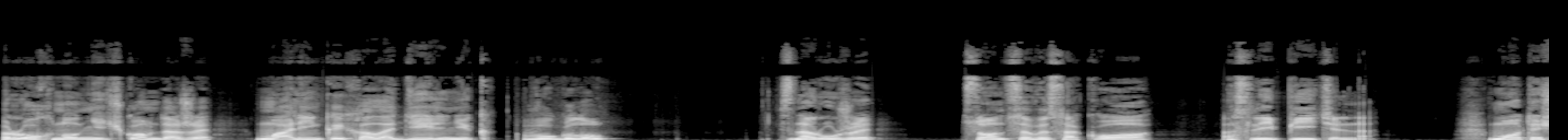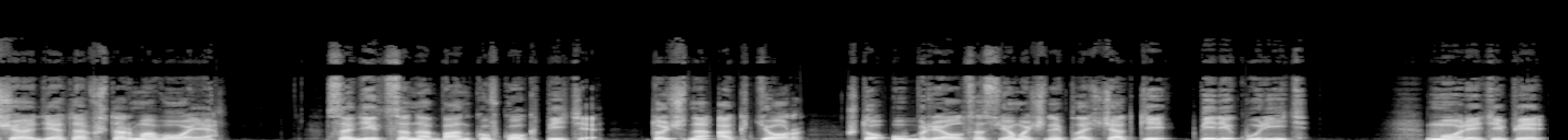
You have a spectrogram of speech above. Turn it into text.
Рухнул ничком даже маленький холодильник в углу. Снаружи солнце высоко, ослепительно. Мот еще одета в штормовое. Садится на банку в кокпите, точно актер, что убрел со съемочной площадки перекурить. Море теперь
